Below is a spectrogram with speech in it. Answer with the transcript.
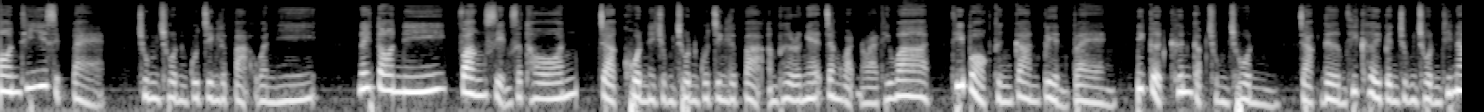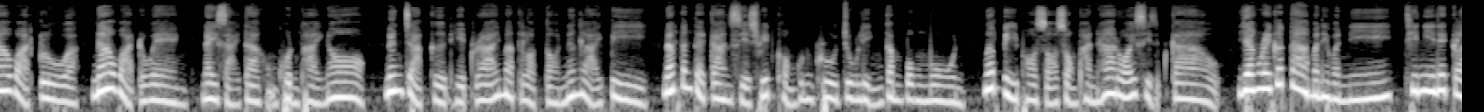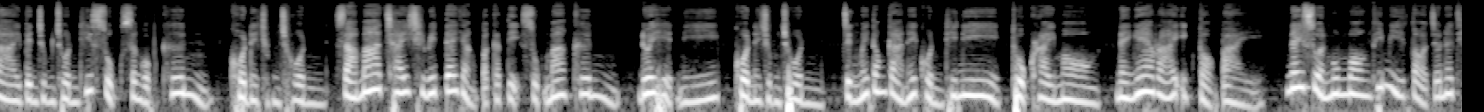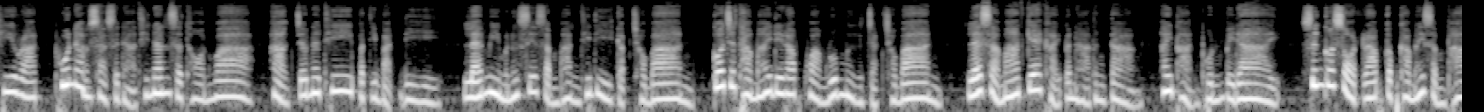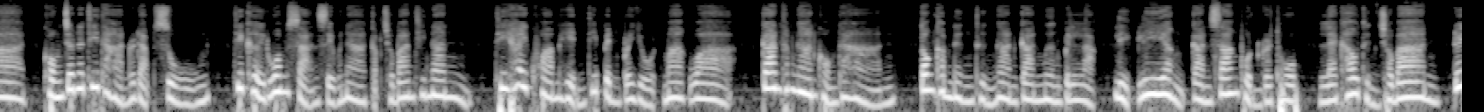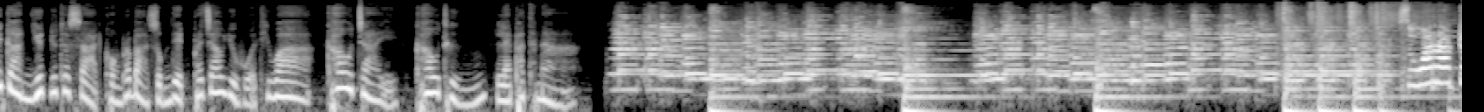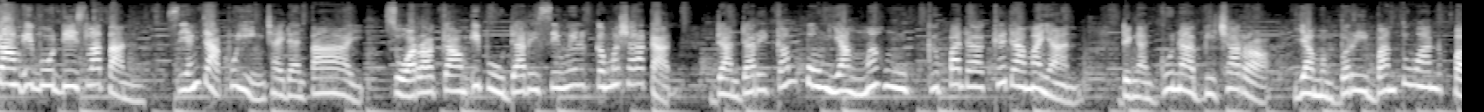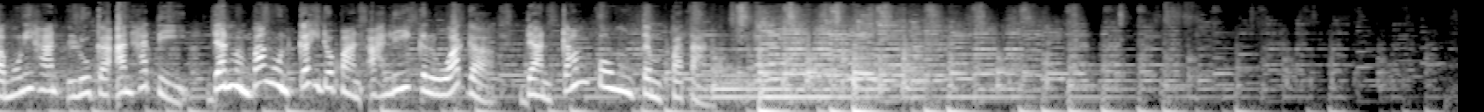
ตอนที่ 28 ชุมชนกูจิงหรือปะวันนี้ ในตอนนี้ฟังเสียงสะท้อนจากคนในชุมชนกูจิงหรือปะอำเภอระแงะจังหวัดนราธิวาสที่บอกถึงการเปลี่ยนแปลงที่เกิดขึ้นกับชุมชน จากเดิมที่เคยเป็นชุมชนที่น่าหวาดกลัว น่าหวาดระแวง ในสายตาของคนภายนอก เนื่องจากเกิดเหตุร้ายมาตลอดต่อเนื่องหลายปี นับตั้งแต่การเสียชีวิตของคุณครูจูหลิงกำปงมูล เมื่อปี พศ 2549 อย่างไรก็ตามมาในวันนี้ ที่นี่ได้กลายเป็นชุมชนที่สุขสงบขึ้น คนในชุมชนสามารถใช้ชีวิตได้อย่างปกติสุขมากขึ้น ด้วยเหตุนี้คนในชุมชนจึงไม่ต้องการให้คนที่นี่ถูกใครมองในแง่ร้ายอีกต่อไป ในส่วนมุมมองที่มีต่อเจ้าหน้าที่รัฐ ผู้นำศาสนาที่นั่นสะท้อนว่า หากเจ้าหน้าที่ปฏิบัติดี และมีมนุษยสัมพันธ์ที่ดีกับชาวบ้าน ก็จะทำให้ได้รับความร่วมมือจากชาวบ้าน และสามารถแก้ไขปัญหาต่างๆ ให้ผ่านพ้นไปได้ ซึ่งก็สอดรับกับคำให้สัมภาษณ์ของเจ้าหน้าที่ทหารระดับสูง ที่เคยร่วมสารเสวนากับชาวบ้านที่นั่น ที่ให้ความเห็นที่เป็นประโยชน์มากว่า การทำงานของทหาร ต้องคำนึงถึงงานการเมืองเป็นหลัก หลีกเลี่ยง การสร้างผลกระทบ และเข้าถึงชาวบ้าน ด้วยการยึดยุทธศาสตร์ของพระบาทสมเด็จพระเจ้าอยู่หัวที่ว่า เข้าใจ เข้าถึงและพัฒนา Suara Kaum Ibu di Selatan Sia จากผู้หญิงชายแดนใต้ Suara Kaum Ibu dari Siwil ke Masyarakat dan dari kampung yang mahu kepada kedamaian dengan guna bicara yang memberi bantuan pemulihan lukaan hati dan membangun kehidupan ahli keluarga dan kampung tempatan.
